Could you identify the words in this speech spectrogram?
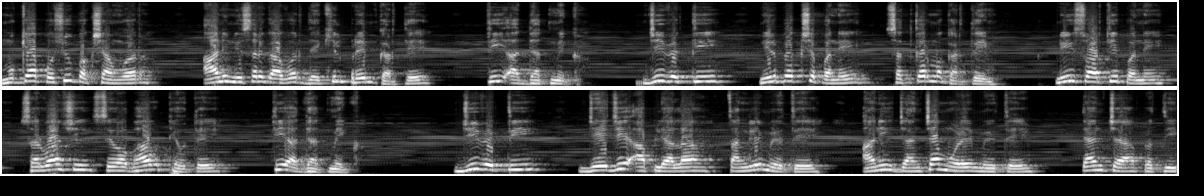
मुक्या पशुपक्ष्यांवर आणि निसर्गावर देखील प्रेम करते ती आध्यात्मिक. जी व्यक्ती निरपेक्षपणे सत्कर्म करते निस्वार्थीपणे सर्वांशी सेवाभाव ठेवते ती आध्यात्मिक. जी व्यक्ती जे जे आपल्याला चांगले मिळते आणि ज्यांच्यामुळे मिळते त्यांच्या प्रती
